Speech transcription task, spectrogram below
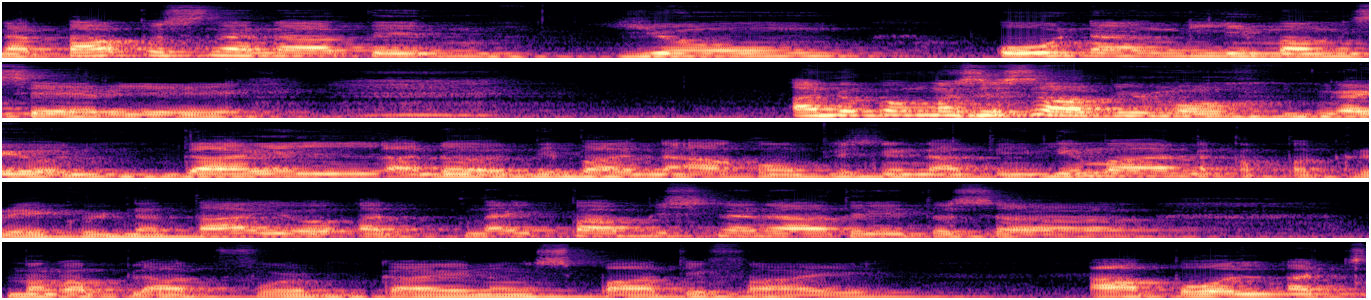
natapos na natin yung unang limang serye. Ano pang masasabi mo ngayon? Dahil, ano, di ba, na-accomplish na natin lima, nakapag-record na tayo, at na-publish na natin ito sa mga platform, kaya ng Spotify, Apple, at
